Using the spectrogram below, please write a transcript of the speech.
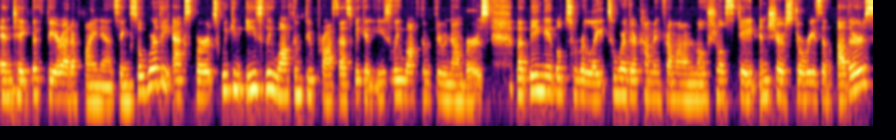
and take the fear out of financing. So we're the experts. We can easily walk them through process. We can easily walk them through numbers. But being able to relate to where they're coming from on an emotional state and share stories of others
